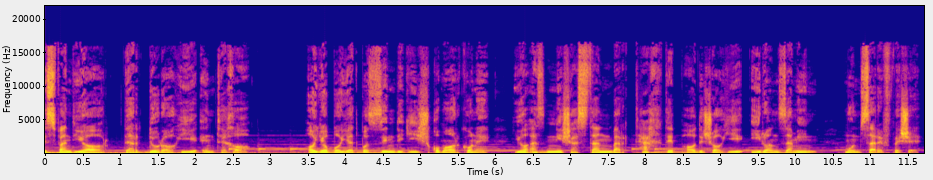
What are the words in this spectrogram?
اسفندیار در دوراهی انتخاب. آیا باید با زندگیش قمار کنه یا از نشستن بر تخت پادشاهی ایران زمین منصرف بشه؟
